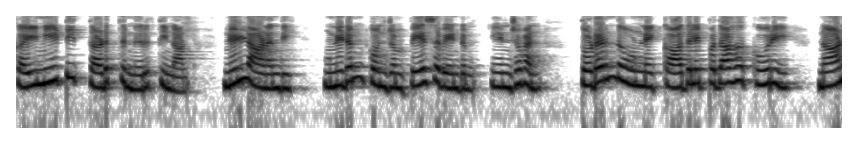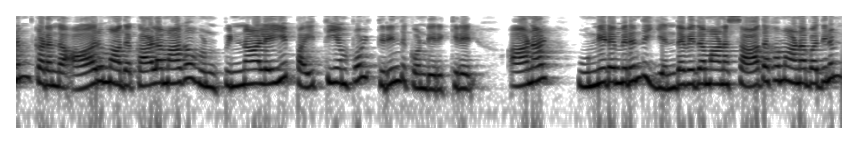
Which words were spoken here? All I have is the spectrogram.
கை நீட்டி தடுத்து நிறுத்தினான். நில் ஆனந்தி உன்னிடம் கொஞ்சம் பேச வேண்டும் என்றவன் தொடர்ந்து உன்னை காதலிப்பதாக கூறி நானும் கடந்த ஆறு மாத காலமாக உன் பின்னாலேயே பைத்தியம் போல் திரிந்து கொண்டிருக்கிறேன். ஆனால் உன்னிடமிருந்து எந்தவிதமான சாதகமான பதிலும்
